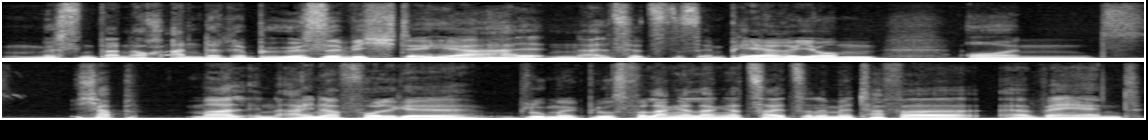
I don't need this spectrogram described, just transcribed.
müssen dann auch andere Bösewichte herhalten als jetzt das Imperium. Und ich habe mal in einer Folge Blue Milk Blues vor langer, langer Zeit so eine Metapher erwähnt,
